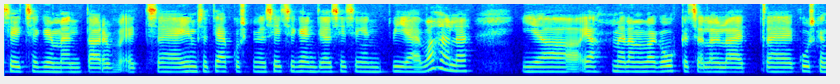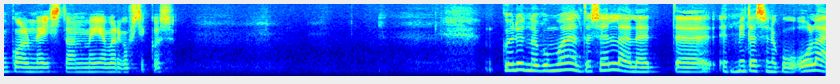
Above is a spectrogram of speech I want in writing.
seitsekümmend arv, et see ilmselt jääb kuskile seitsekümmend ja seitsekümmend viie vahele. ja jah, me oleme väga uhked selle üle, et äh, kuuskümmend kolm neist on meie võrgustikus kui nüüd nagu mõelda sellele, et, et mida see nagu ole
